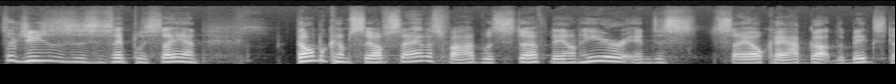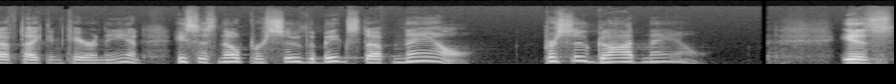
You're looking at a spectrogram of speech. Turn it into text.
So Jesus is simply saying, don't become self satisfied with stuff down here and just say, okay, I've got the big stuff taken care in the end. He says, no, pursue the big stuff now. Pursue God now. Is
